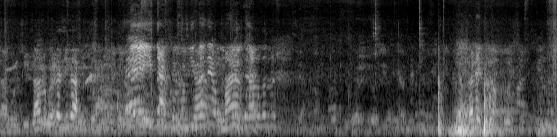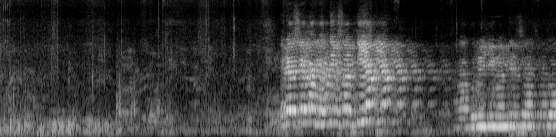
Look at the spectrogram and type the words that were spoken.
ચાલુ કરી દે જીગા માયા ચાલુ કરી દે ઘરે કીધો ખુરશી. अरे चला मंदिर सब किया हाँ गुरुजी मंदिर सब तो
